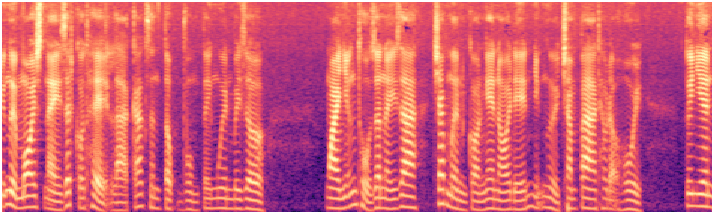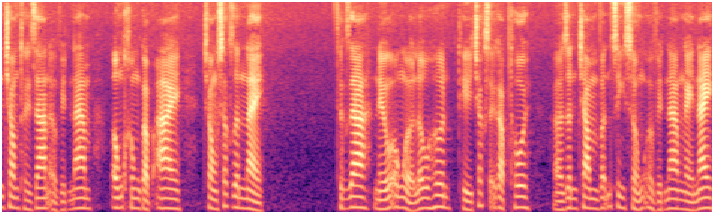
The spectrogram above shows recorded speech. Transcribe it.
Những người Mois này rất có thể là các dân tộc vùng Tây Nguyên bây giờ. Ngoài những thổ dân ấy ra, Chapman còn nghe nói đến những người Champa theo đạo hồi. Tuy nhiên, trong thời gian ở Việt Nam, ông không gặp ai trong sắc dân này. Thực ra, nếu ông ở lâu hơn thì chắc sẽ gặp thôi. À, dân Chăm vẫn sinh sống ở Việt Nam ngày nay,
